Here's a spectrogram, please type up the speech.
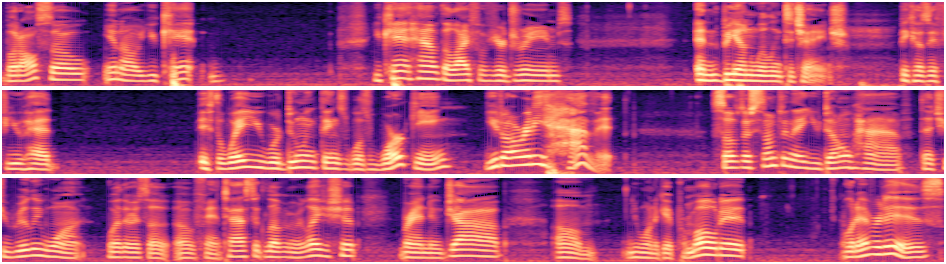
But also you know you can't you can't have the life of your dreams and be unwilling to change. Because if you had, if the way you were doing things was working, you'd already have it. So if there's something that you don't have that you really want, whether it's a, a fantastic loving relationship, brand new job, um, you want to get promoted, whatever it is,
